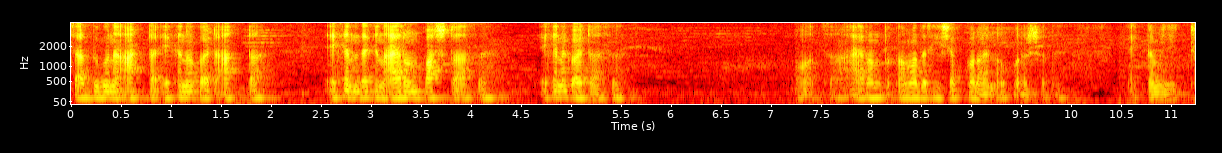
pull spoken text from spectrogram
চার দুগুণে আটটা, এখানেও কয়টা? আটটা। এখানে দেখেন আয়রন পাঁচটা আছে, এখানে কয়টা আছে? ও আচ্ছা আয়রনটা তো আমাদের হিসাব করা হয় না উপরের সাথে। একটা মিনিট।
